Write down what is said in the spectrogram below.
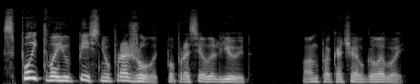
спой твою песню про желудь», — попросил Льюит. Он покачал головой.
